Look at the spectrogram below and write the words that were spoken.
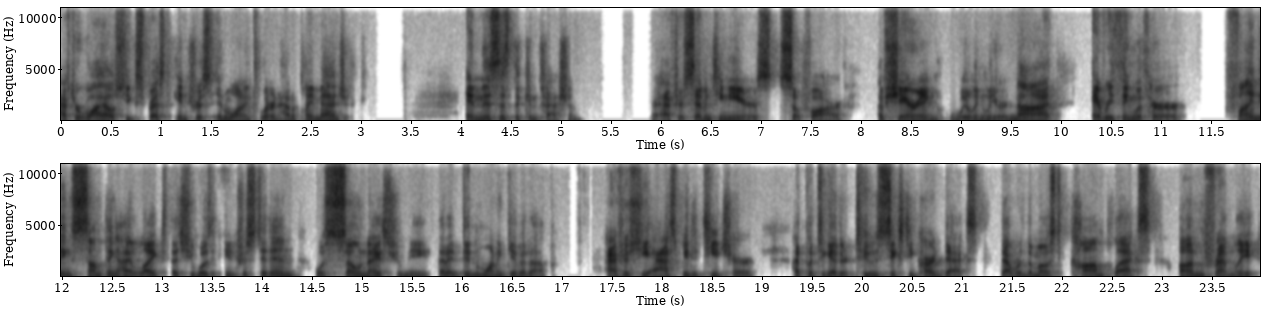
After a while, she expressed interest in wanting to learn how to play magic. And this is the confession. After 17 years so far of sharing, willingly or not, everything with her, finding something I liked that she wasn't interested in was so nice for me that I didn't want to give it up. After she asked me to teach her, I put together two 60 card decks that were the most complex, unfriendly,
